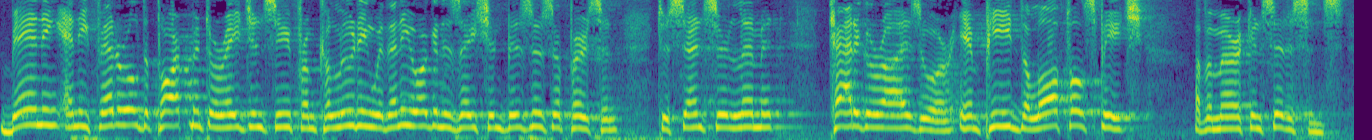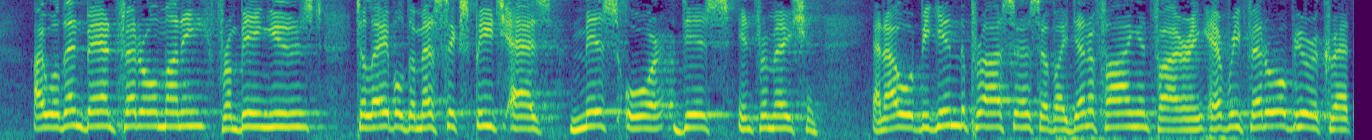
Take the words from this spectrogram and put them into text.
banning any federal department or agency from colluding with any organization, business, or person to censor, limit, categorize, or impede the lawful speech of American citizens. I will then ban federal money from being used to label domestic speech as mis or disinformation. And I will begin the process of identifying and firing every federal bureaucrat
